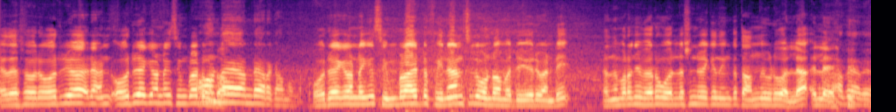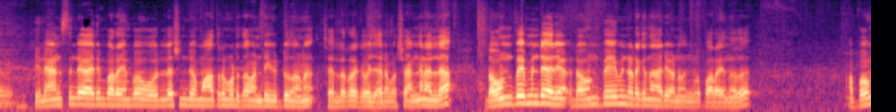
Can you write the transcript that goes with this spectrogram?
ഏകദേശം ഒരു ഒരു രൂപ ഒരു രൂപയ്ക്ക് ഉണ്ടെങ്കിൽ സിമ്പിൾ ആയിട്ട് ഇറക്കാൻ ഒരു രൂപയ്ക്ക് ഉണ്ടെങ്കിൽ സിമ്പിൾ ആയിട്ട് ഫിനാൻസിൽ കൊണ്ടുപോകാൻ പറ്റും ഈ ഒരു വണ്ടി. എന്ന് പറഞ്ഞ് വെറും ഒരു ലക്ഷം രൂപയ്ക്ക് നിങ്ങൾക്ക് തന്നു വിടുവല്ല അല്ലേ? അതെ കാര്യം പറയുമ്പോൾ ഒരു ലക്ഷം രൂപ മാത്രം കൊടുത്താൽ വണ്ടി കിട്ടുമെന്നാണ് ചിലരൊക്കെ വിചാരം. പക്ഷെ അങ്ങനല്ല. ഡൗൺ പേയ്മെന്റ് കാര്യം ഡൗൺ പേയ്മെന്റ് അടയ്ക്കുന്ന കാര്യമാണ് നിങ്ങൾ പറയുന്നത്. അപ്പം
